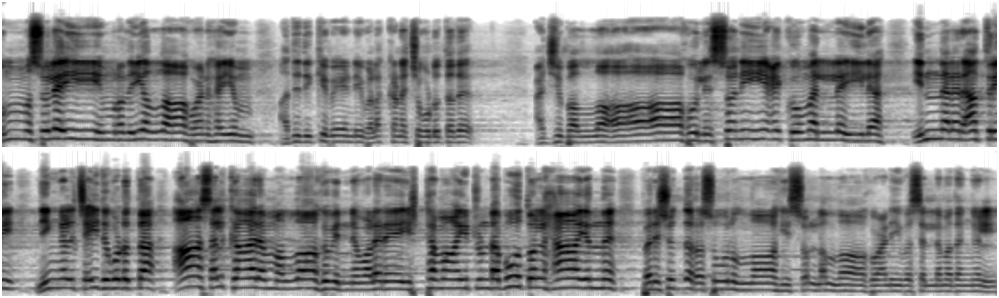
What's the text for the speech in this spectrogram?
ഉമ്മ സുലൈം റളിയല്ലാഹു അൻഹയും അതിഥിക്ക് വേണ്ടി വിളക്കണച്ചു കൊടുത്തത്. ഇന്നലെ രാത്രി നിങ്ങൾ ചെയ്തു കൊടുത്ത ആ സൽക്കാരം അള്ളാഹുവിന് വളരെ ഇഷ്ടമായിട്ടുണ്ട്. എന്ന് പരിശുദ്ധ റസൂലുള്ളാഹി സ്വല്ലല്ലാഹു അലൈഹി വസല്ലമ തങ്ങൾ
